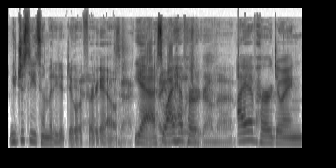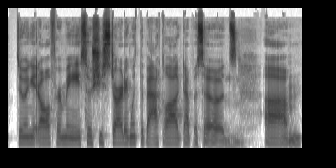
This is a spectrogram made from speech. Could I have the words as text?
you just need somebody to do it for you. Exactly. Yeah. So gotta I, have her. I have her doing doing it all for me. So she's starting with the backlogged episodes. Mm-hmm. Um,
